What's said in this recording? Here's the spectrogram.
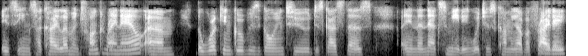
It's in Sakai 11 trunk right now. Um, the working group is going to discuss this in the next meeting, which is coming up on Friday.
